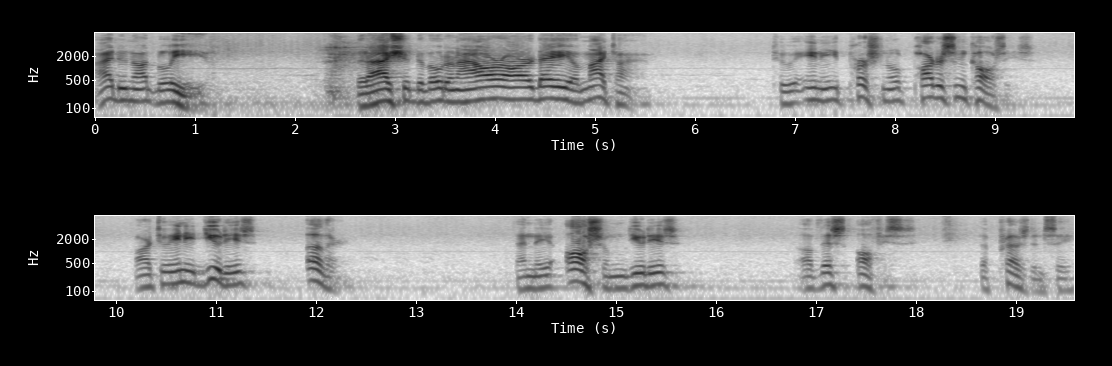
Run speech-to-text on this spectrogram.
I do not believe that I should devote an hour or a day of my time to any personal partisan causes or to any duties other than the awesome duties of this office, the presidency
